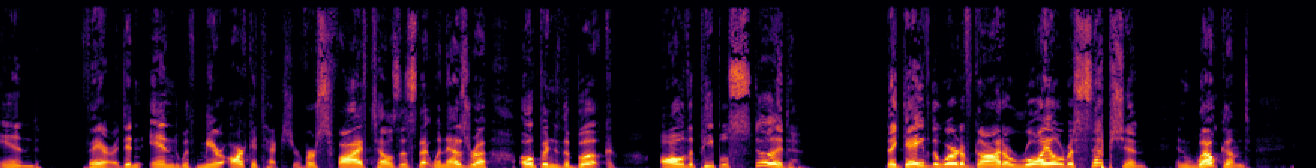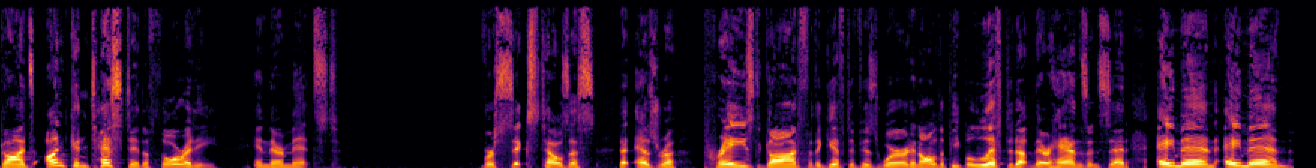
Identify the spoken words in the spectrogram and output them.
end there. It didn't end with mere architecture. Verse 5 tells us that when Ezra opened the book, all the people stood. They gave the word of God a royal reception and welcomed God's uncontested authority in their midst. Verse 6 tells us that Ezra praised God for the gift of his word, and all the people lifted up their hands and said, Amen, Amen.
